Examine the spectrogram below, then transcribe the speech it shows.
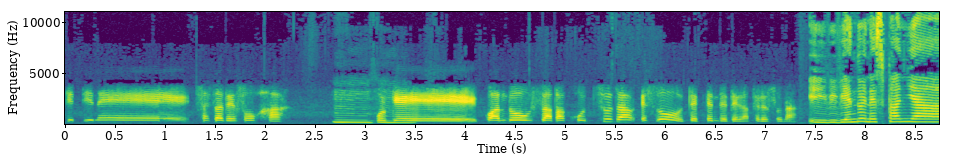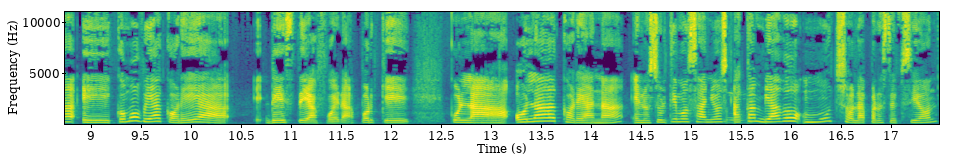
que tiene salsa de soja. Porque cuando usaba gochujang, eso depende de la persona. Y viviendo en España, eh, ¿cómo ve a Corea desde afuera? Porque con la ola coreana, en los últimos años ha cambiado mucho la percepción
